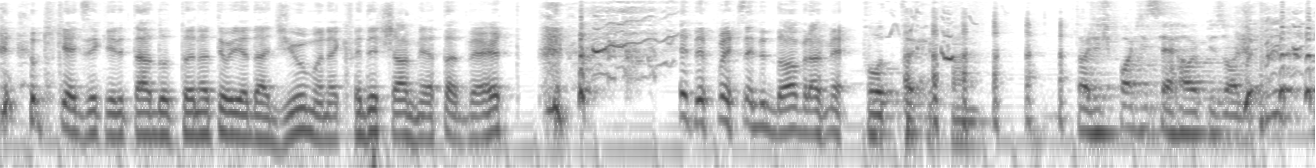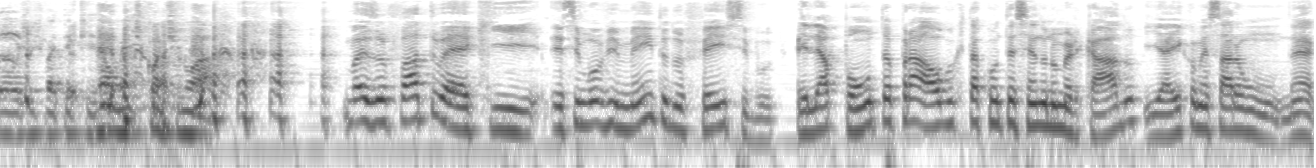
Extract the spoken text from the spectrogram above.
o que quer dizer que ele tá adotando a teoria da Dilma, né, que vai deixar a meta aberta. e depois ele dobra a meta. Puta que pariu. Então a gente pode encerrar o episódio aqui ou a gente vai ter que realmente continuar? Mas o fato é que esse movimento do Facebook, ele aponta para algo que tá acontecendo no mercado. E aí começaram, né,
